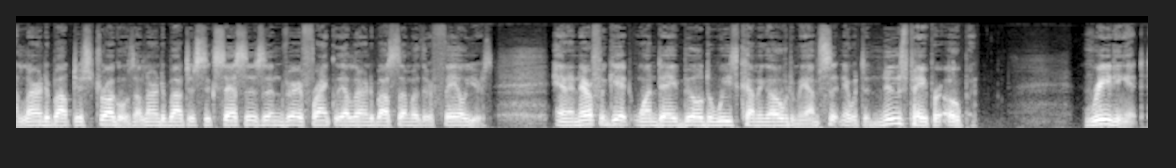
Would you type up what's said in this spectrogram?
I learned about their struggles. I learned about their successes, and very frankly, I learned about some of their failures. And I never forget one day Bill DeWeese coming over to me. I'm sitting there with the newspaper open, reading it.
